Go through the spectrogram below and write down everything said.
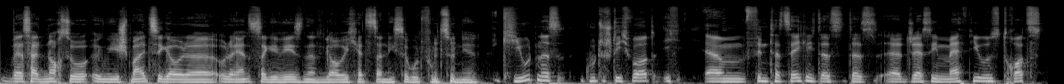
wäre es halt noch so irgendwie schmalziger oder, oder ernster gewesen, dann glaube ich, hätte es dann nicht so gut funktioniert. Cuteness, gutes Stichwort. Ich ähm, finde tatsächlich, dass, dass äh, Jessie Matthews trotz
